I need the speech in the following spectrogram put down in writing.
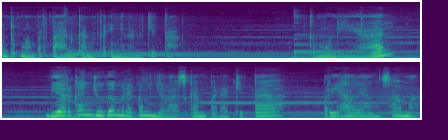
untuk mempertahankan keinginan kita. Kemudian, biarkan juga mereka menjelaskan pada kita perihal yang sama.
